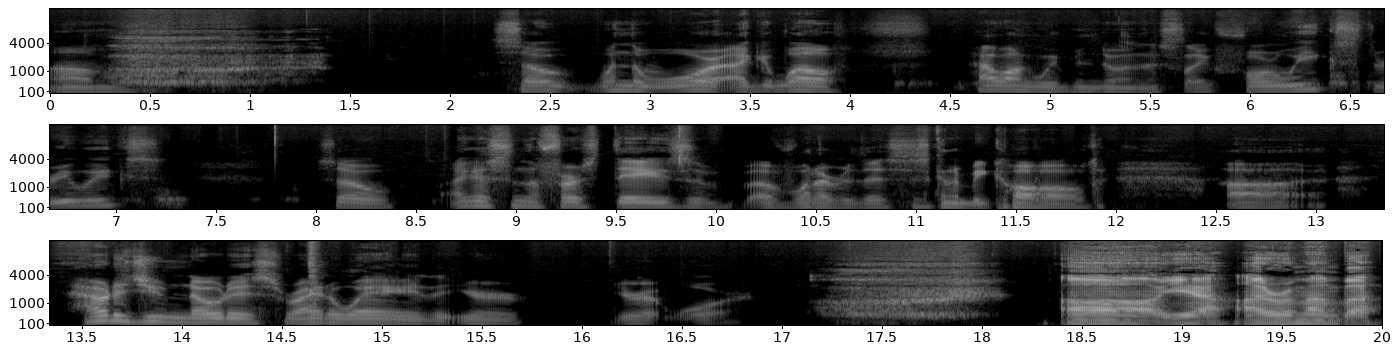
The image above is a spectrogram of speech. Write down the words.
um so when the war I well, how long we've we been doing this? Like 4 weeks, 3 weeks? So, I guess in the first days of of whatever this is going to be called, uh how did you notice right away that you're you're at war? Oh yeah, I remember.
